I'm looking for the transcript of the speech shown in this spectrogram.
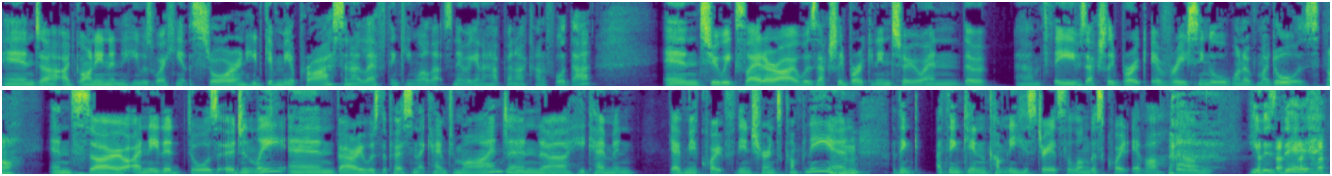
and uh, I'd gone in, and he was working at the store, and he'd given me a price, and I left thinking, well, that's never going to happen. I can't afford that. And two weeks later, I was actually broken into, and the um, thieves actually broke every single one of my doors. oh, And so I needed doors urgently, and Barry was the person that came to mind, and uh, he came and gave me a quote for the insurance company, and I think I think in company history it's the longest quote ever. Um, he was there.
